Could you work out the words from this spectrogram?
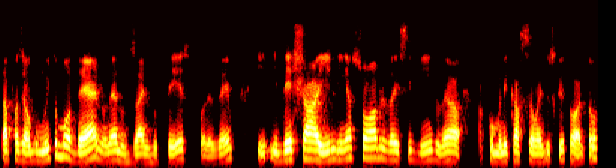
dá para fazer algo muito moderno, né, no design do texto, por exemplo, e, e deixar aí linhas sóbrias aí seguindo, né, a, a comunicação aí do escritório. Então,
